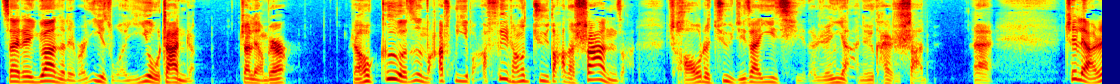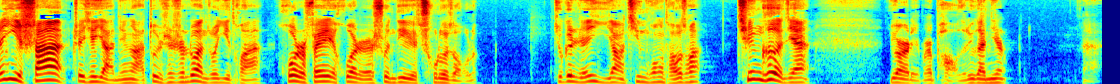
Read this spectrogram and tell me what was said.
在这院子里边一左一右站着，站两边，然后各自拿出一把非常巨大的扇子，朝着聚集在一起的人眼睛就开始扇。哎。这俩人一扇，这些眼睛啊，顿时是乱作一团，或者飞，或者顺地出溜走了，就跟人一样惊慌逃窜。顷刻间，院里边跑的溜干净。哎，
